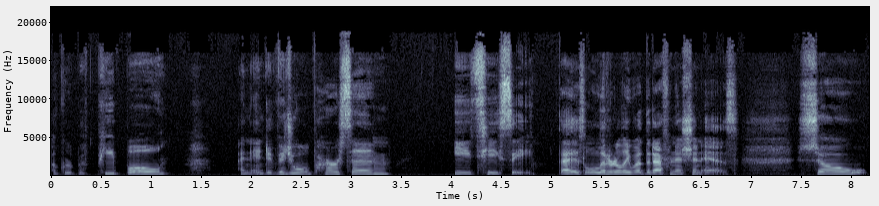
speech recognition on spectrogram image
a group of people, an individual person, etc. That is literally what the definition is. So,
